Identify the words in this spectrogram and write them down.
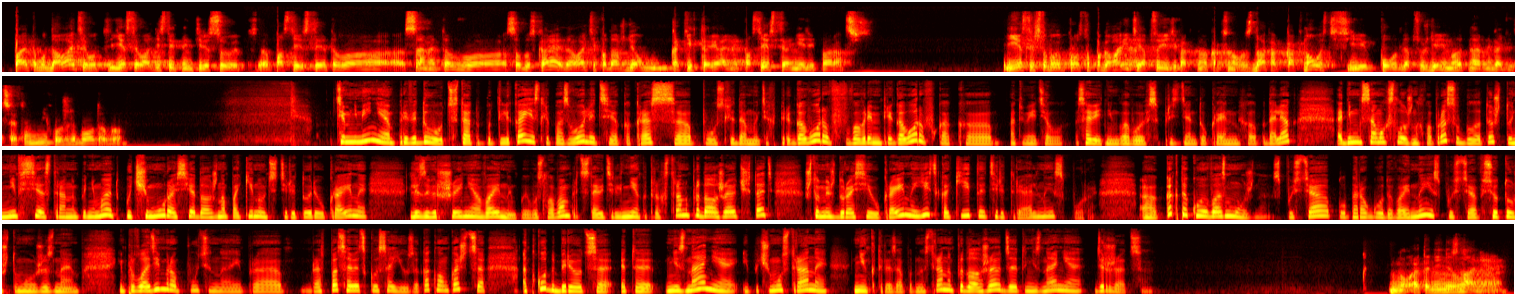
Поэтому давайте, вот если вас действительно интересуют последствия этого саммита в Саудовской Аравии, давайте подождем каких-то реальных последствий, а не деклараций. Если чтобы просто поговорить и обсудить как, как новость, да, как, как новость и повод для обсуждения, ну это, наверное, годится, это не хуже любого другого. Тем не менее, приведу цитату Бутылика, если позволите, как раз э, по следам этих переговоров. Во время переговоров, как э, отметил советник главы офиса президента Украины Михаил Подоляк, одним из самых сложных вопросов было то, что не все страны понимают, почему Россия должна покинуть территорию Украины для завершения войны. По его словам, представители некоторых стран продолжают считать, что между Россией и Украиной есть какие-то территориальные споры. А как такое возможно? Спустя полтора года войны, спустя все то, что мы уже знаем, и про Владимира Путина, и про распад Советского Союза. Как вам кажется, откуда берется это незнание и почему страны, некоторые западные страны, продолжают за это незнание держаться? Ну, это не незнание.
